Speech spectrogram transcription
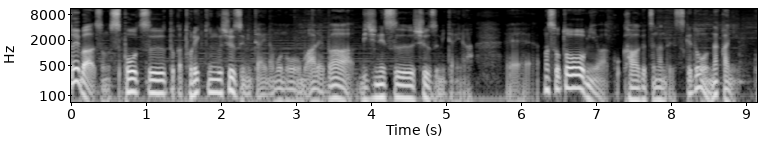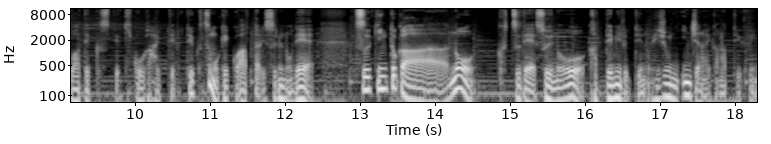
例えばそのスポーツとかトレッキングシューズみたいなものもあれば、ビジネスシューズみたいな、えーまあ、外見はこう革靴なんですけど、中にゴアテックスっていう機構が入ってるっていう靴も結構あったりするので、通勤とかの靴でそういうのを買ってみるっていうのは非常にいいんじゃないかなっていうふうに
